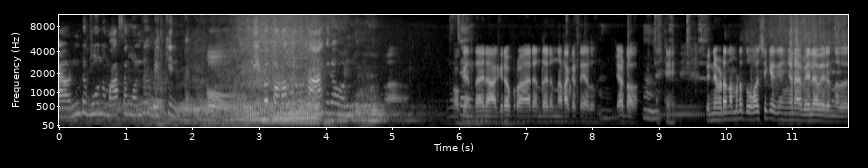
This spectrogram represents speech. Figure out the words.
രണ്ട് മൂന്ന് മാസം കൊണ്ട് വെക്കില്ല ഇനിയിപ്പോ തുടങ്ങണമെന്ന് ആഗ്രഹമുണ്ട്. ഓക്കെ എന്തായാലും ആഗ്രഹപ്രകാരം എന്തായാലും നടക്കട്ടെ അതും. കേട്ടോ? പിന്നെ ഇവിടെ നമ്മുടെ ദോശക്കൊക്കെ എങ്ങനെയാ വില വരുന്നത്?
